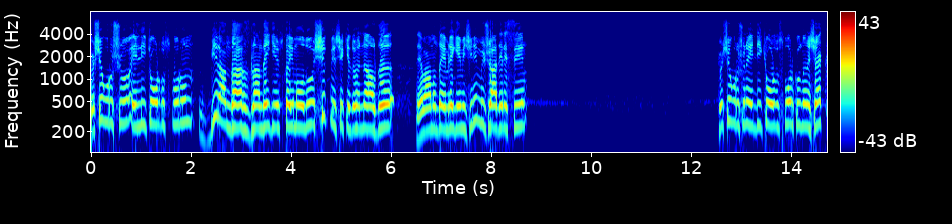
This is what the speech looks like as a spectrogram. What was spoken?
köşe vuruşu 52 Ordu Spor'un bir anda hızlandı Ege Özkayımoğlu. Şık bir şekilde önüne aldı. Devamında Emre Gemici'nin mücadelesi. Köşe vuruşunu 52 Ordu Spor kullanacak.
